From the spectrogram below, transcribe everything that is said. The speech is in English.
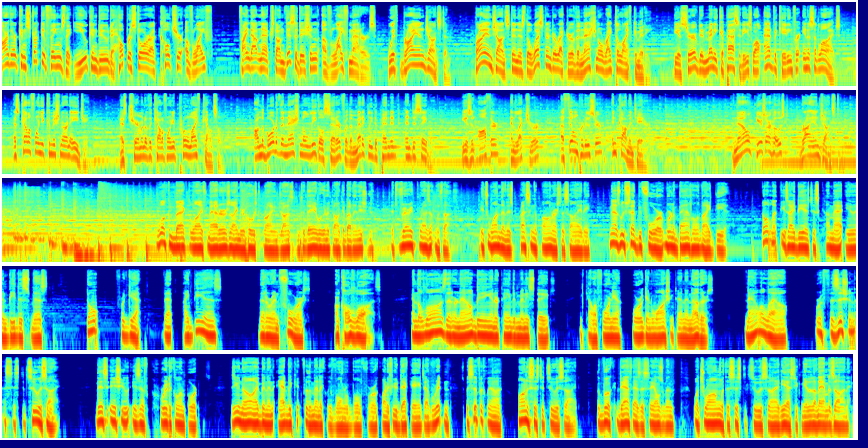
Are there constructive things that you can do to help restore a culture of life? Find out next on this edition of Life Matters with Brian Johnston. Brian Johnston is the Western Director of the National Right to Life Committee. He has served in many capacities while advocating for innocent lives as California Commissioner on Aging, as Chairman of the California Pro Life Council, on the board of the National Legal Center for the Medically Dependent and Disabled. He is an author and lecturer, a film producer, and commentator. And now, here's our host, Brian Johnston. Welcome back to Life Matters. I'm your host, Brian Johnston. Today, we're going to talk about an issue that's very present with us. It's one that is pressing upon our society. And as we've said before, we're in a battle of ideas. Don't let these ideas just come at you and be dismissed. Don't forget that ideas that are enforced are called laws. And the laws that are now being entertained in many states, in California, Oregon, Washington, and others, now allow for a physician assisted suicide. This issue is of critical importance. As you know, I've been an advocate for the medically vulnerable for quite a few decades. I've written specifically on on assisted suicide. The book, Death as a Salesman What's Wrong with Assisted Suicide. Yes, you can get it on Amazon.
